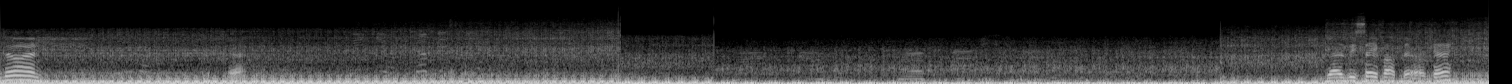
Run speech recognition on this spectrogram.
You doing? Yeah. You guys be safe out there, okay?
